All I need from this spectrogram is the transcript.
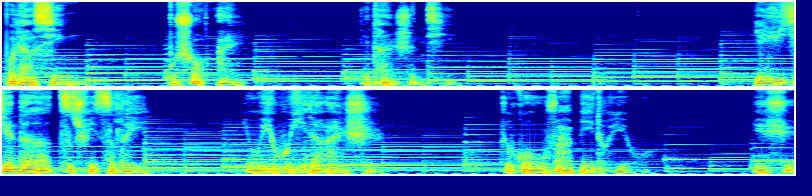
不聊心，不说爱，你谈身体。言语间的自吹自擂，有意无意的暗示：如果无法逼退我，也许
